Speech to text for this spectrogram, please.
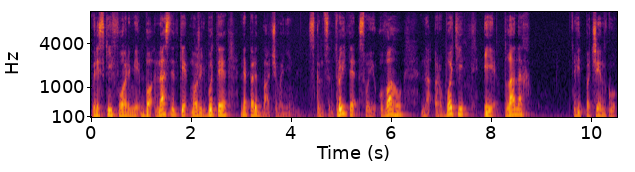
в різкій формі, бо наслідки можуть бути непередбачувані. Сконцентруйте свою увагу на роботі і планах відпочинку.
